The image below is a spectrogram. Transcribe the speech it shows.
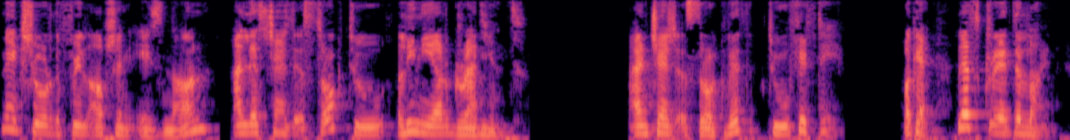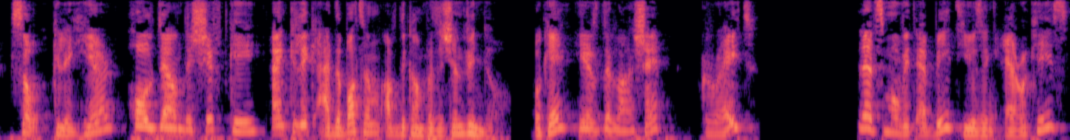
Make sure the fill option is none. And let's change the stroke to linear gradient. And change stroke width to 50. Okay, let's create the line. So click here, hold down the shift key and click at the bottom of the composition window. Okay, here's the line shape. Great. Let's move it a bit using arrow keys.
